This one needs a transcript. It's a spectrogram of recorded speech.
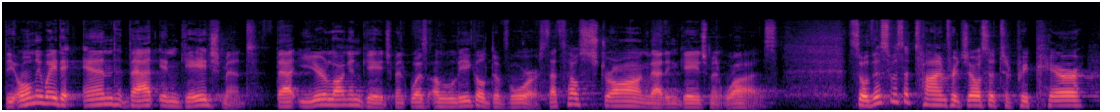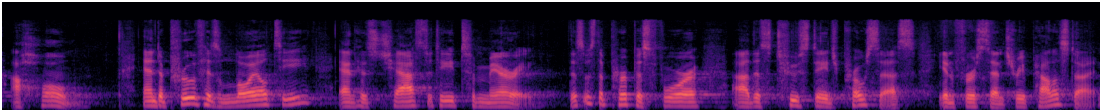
The only way to end that engagement, that year long engagement, was a legal divorce. That's how strong that engagement was. So, this was a time for Joseph to prepare a home and to prove his loyalty and his chastity to Mary. This was the purpose for uh, this two stage process in first century Palestine.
